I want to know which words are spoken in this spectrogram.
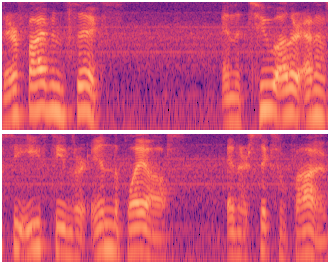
they're five and six, and the two other NFC East teams are in the playoffs, and they're six and five.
